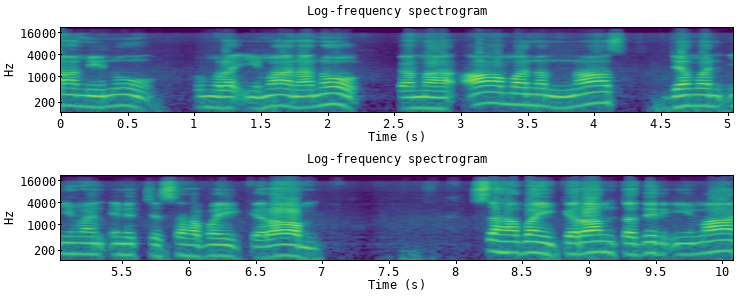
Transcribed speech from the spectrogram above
আমিনু, তোমরা ইমান আনো। কামা আমানান যেমন ইমান এনেছে সাহাবাই কেরাম। সাহাবাই কেরাম তাদের ইমান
